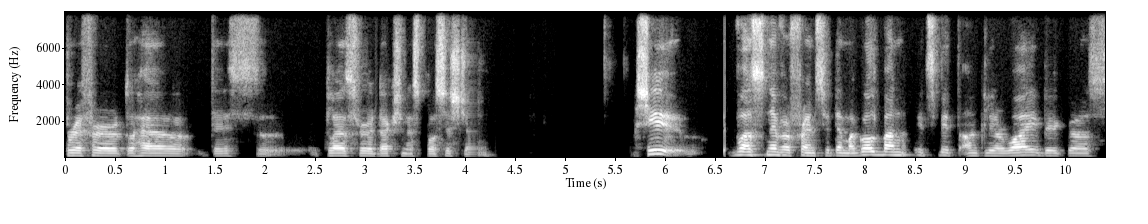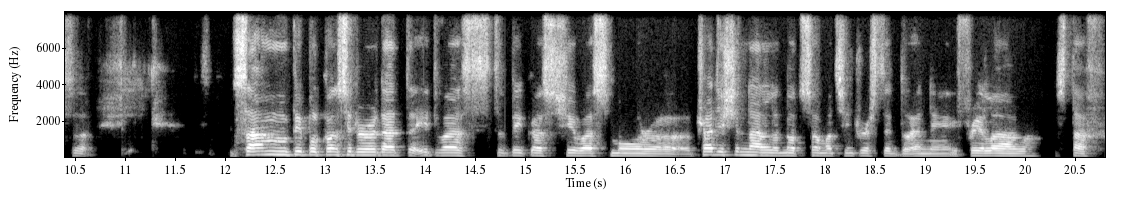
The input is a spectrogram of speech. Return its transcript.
prefer to have this uh, class reductionist position. She was never friends with Emma Goldman. It's a bit unclear why, because uh, some people consider that it was because she was more uh, traditional, not so much interested in any free love stuff.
